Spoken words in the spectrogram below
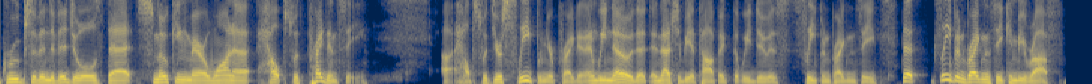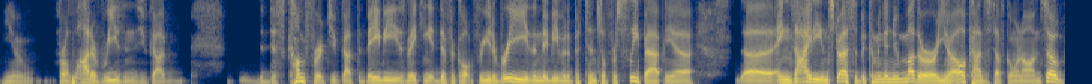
groups of individuals that smoking marijuana helps with pregnancy, uh, helps with your sleep when you're pregnant. And we know that, and that should be a topic that we do is sleep in pregnancy, that sleep in pregnancy can be rough, you know, for a lot of reasons. You've got the discomfort, you've got the babies making it difficult for you to breathe, and maybe even a potential for sleep apnea. Uh, anxiety and stress of becoming a new mother, or, you know, all kinds of stuff going on. So,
